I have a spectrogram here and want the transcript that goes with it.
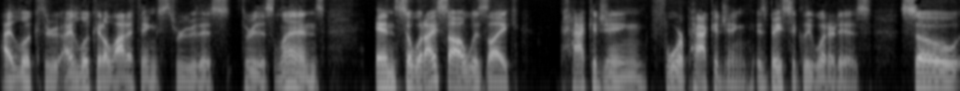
I look through, I look at a lot of things through this, through this lens. And so what I saw was like packaging for packaging is basically what it is. So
